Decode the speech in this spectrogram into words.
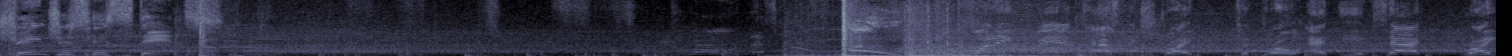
Changes his stance. What a fantastic strike to throw at the exact right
